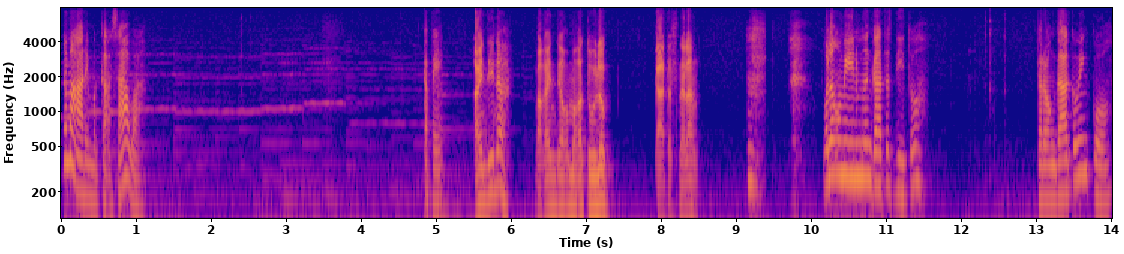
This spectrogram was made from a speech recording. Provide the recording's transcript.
na maaaring magkaasawa. Kape? Ah, hindi na. Baka hindi ako makatulog. Gatas na lang. Walang umiinom ng gatas dito. Pero ang gagawin ko,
